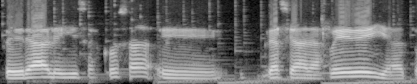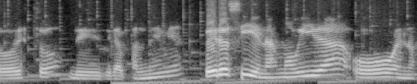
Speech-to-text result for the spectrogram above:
federales y esas cosas eh, gracias a las redes y a todo esto de, la pandemia. Pero sí, en las movidas o en los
